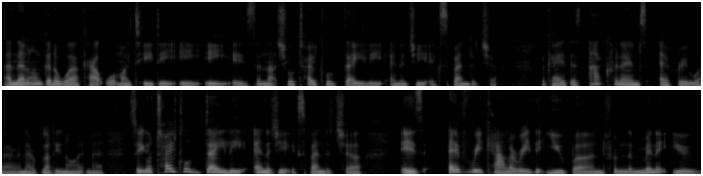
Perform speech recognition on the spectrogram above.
And then I'm going to work out what my TDEE is. And that's your total daily energy expenditure. Okay, there's acronyms everywhere and they're a bloody nightmare. So your total daily energy expenditure is every calorie that you burn from the minute you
